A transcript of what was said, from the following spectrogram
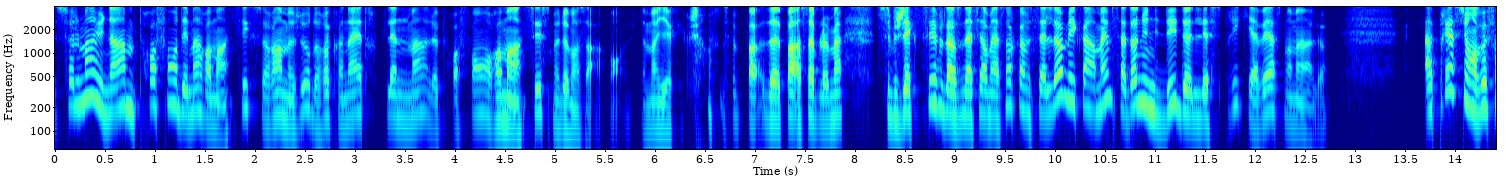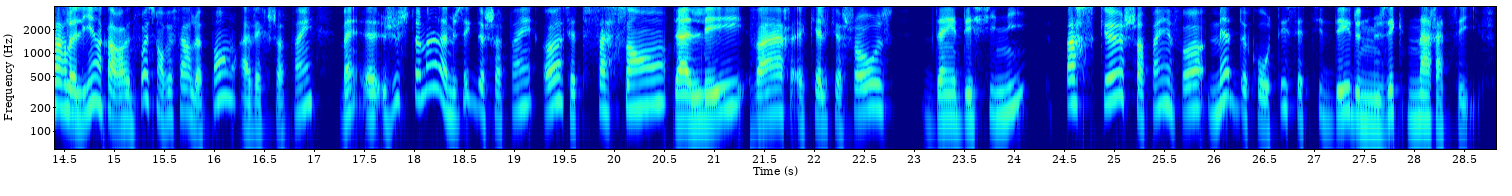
seulement une âme profondément romantique sera en mesure de reconnaître pleinement le profond romantisme de Mozart. Bon, évidemment, il y a quelque chose de, passablement subjectif dans une affirmation comme celle-là, mais quand même, ça donne une idée de l'esprit qu'il y avait à ce moment-là. Après, si on veut faire le lien, encore une fois, si on veut faire le pont avec Chopin, ben, euh, justement, la musique de Chopin a cette façon d'aller vers euh, quelque chose d'indéfini parce que Chopin va mettre de côté cette idée d'une musique narrative.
